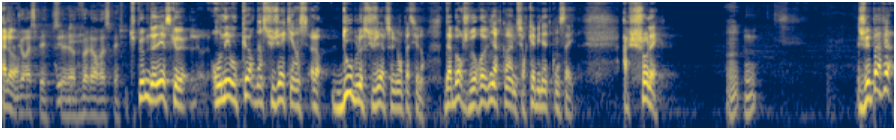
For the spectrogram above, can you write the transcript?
Alors, Du respect, c'est notre valeur respect. tu peux me donner parce que on est au cœur d'un sujet qui est un alors double sujet absolument passionnant. D'abord, je veux revenir quand même sur cabinet de conseil à Cholet. Hum. Je vais pas faire.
